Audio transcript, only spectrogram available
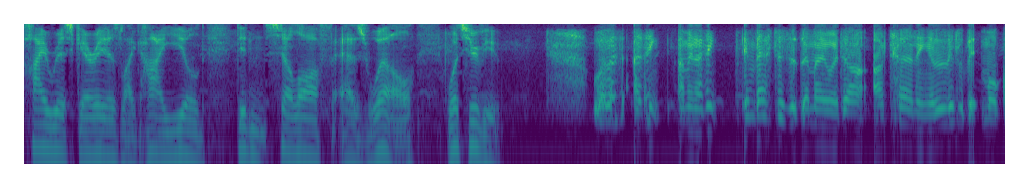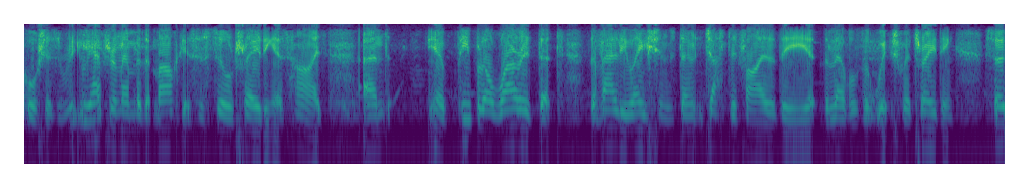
high-risk areas like high yield didn't sell off as well. What's your view? Well, I think, I mean, I think investors at the moment are, are turning a little bit more cautious. We have to remember that markets are still trading as highs, and you know, people are worried that the valuations don't justify the the levels at which we're trading. So,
